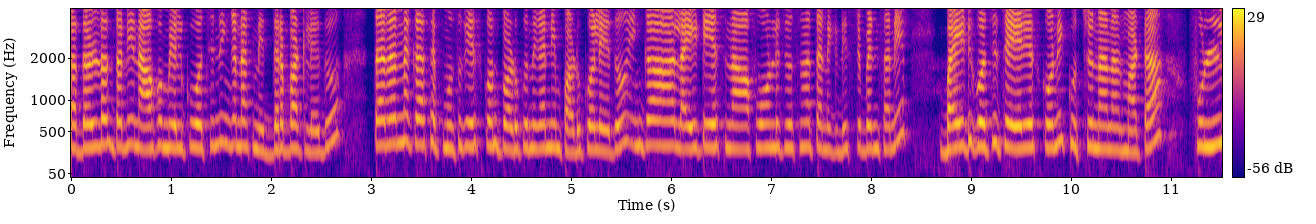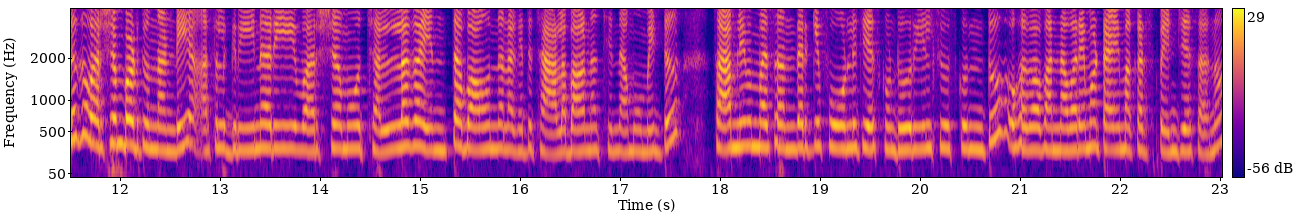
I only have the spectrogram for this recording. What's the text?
కదలడంతో నాకు మెలకు వచ్చింది. ఇంకా నాకు నిద్ర పట్టలేదు. తనన్న కాసేపు ముసుగేసుకొని పడుకుంది కానీ నేను పడుకోలేదు. ఇంకా లైట్ వేసిన ఫోన్లు చూసినా తనకి డిస్టర్బెన్స్ అని బయటకు వచ్చి చైర్ వేసుకొని కూర్చున్నాను అనమాట ఫుల్గా వర్షం పడుతుందండి. అసలు గ్రీనరీ వర్షము చల్లగా ఎంత బాగుందో నాకైతే చాలా బాగా నచ్చింది ఆ మూమెంట్. ఫ్యామిలీ మెంబర్స్ అందరికీ ఫోన్లు చేసుకుంటూ రీల్స్ చూసుకుంటూ ఒక వన్ అవర్ ఏమో టైం అక్కడ స్పెండ్ చేశాను.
